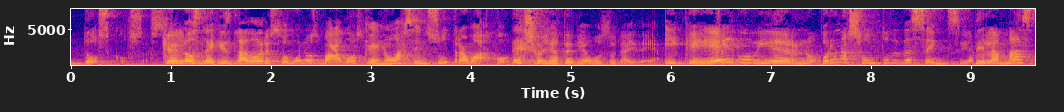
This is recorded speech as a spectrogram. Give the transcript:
dos cosas. Que los legisladores son unos vagos que no hacen su trabajo, de eso ya teníamos una idea. Y que el gobierno, por un asunto de decencia, de la más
